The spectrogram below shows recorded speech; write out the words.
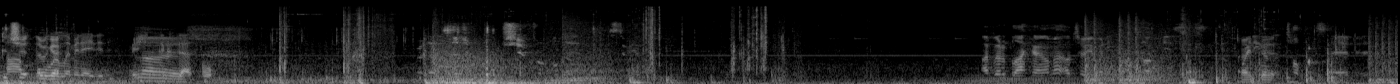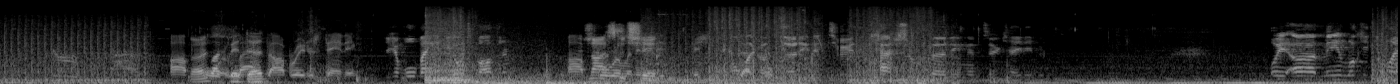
Good shit, there we go. eliminated. Mission Nice. successful. That's such bullshit from the I've got a black eye on it. I'll tell you when he comes up. He's waiting Okay. on the top of the stair, dude. Op Nice. 4, last dead. operator standing. You can wall bang if you go to the bathroom. Op Nice, good shit. Oh my god, 13 and 2, the casual 13 and 2 KD. Wait, uh, me and Lockie can play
